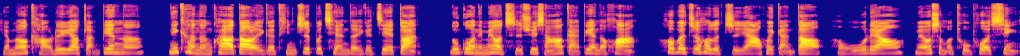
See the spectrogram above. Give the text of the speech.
有没有考虑要转变呢？你可能快要到了一个停滞不前的一个阶段。如果你没有持续想要改变的话，会不会之后的职涯会感到很无聊，没有什么突破性？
